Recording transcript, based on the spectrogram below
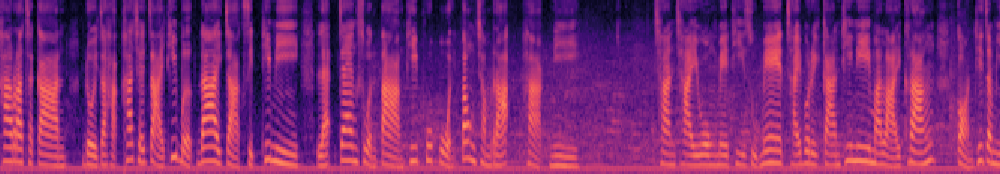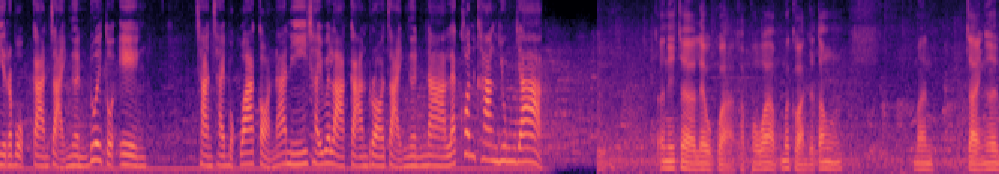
ค่าราชการ โดยจะหักค่าใช้จ่ายที่เบิกได้จากสิทธิ์ที่มี และแจ้งส่วนต่างที่ผู้ป่วยต้องชำระหากมีชาญชัยวงศ์เมธีสุเมธใช้บริการที่นี่มาหลายครั้ง ก่อนที่จะมีระบบการจ่ายเงินด้วยตัวเอง ชาญชัยบอกว่าก่อนหน้านี้ใช้เวลาการรอจ่ายเงินนานและค่อนข้างยุ่งยาก อันนี้จะเร็วกว่าครับ เพราะว่าเมื่อก่อนจะต้องมัน จ่ายเงิน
